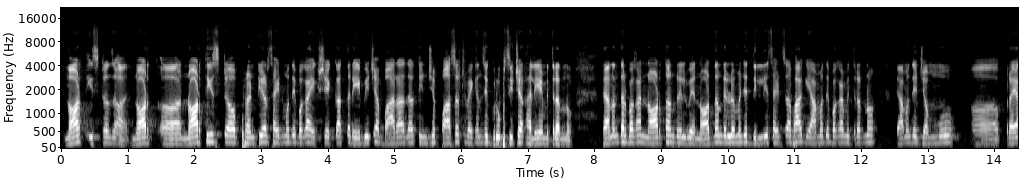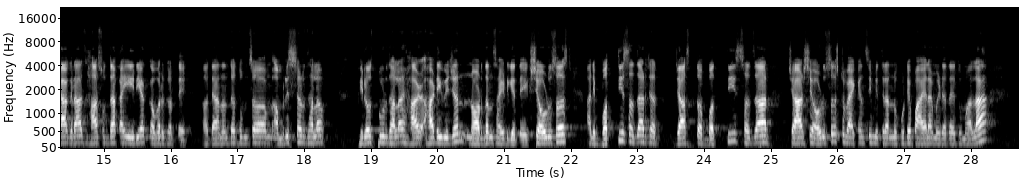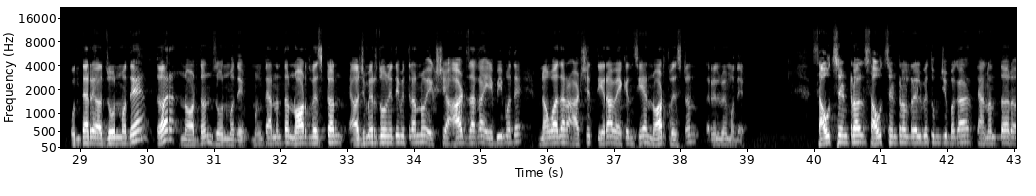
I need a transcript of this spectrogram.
North eastern north north east frontier साईडमध्ये बघा एकशे एकाहत्तर ए बीच्या बारा हजार तीनशे पासष्ट वॅकन्सी ग्रुप सीच्या खाली आहे मित्रांनो. त्यानंतर बघा नॉर्थर्न रेल्वे नॉर्दर्न रेल्वे म्हणजे दिल्ली साईडचा भाग. यामध्ये बघा मित्रांनो त्यामध्ये जम्मू प्रयागराज हा सुद्धा काही एरिया कव्हर करते. त्यानंतर तुमचं अमृतसर झालं फिरोजपूर झालं हा हा डिव्हिजन नॉर्दर्न साईड घेते. एकशे अडुसष्ट आणि बत्तीस हजारच्या जास्त बत्तीस हजार चारशे अडुसष्ट वॅकन्सी मित्रांनो कुठे पाहायला मिळत आहे तुम्हाला? कोणत्या रे- झोनमध्ये तर नॉर्दर्न झोनमध्ये मग त्यानंतर नॉर्थ वेस्टर्न अजमेर झोन येते मित्रांनो एकशे आठ जागा ए बीमध्ये नऊ हजार आठशे तेरा वॅकन्सी आहे नॉर्थ वेस्टर्न रेल्वेमध्ये south central south central railway तुमची बघा त्यानंतर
